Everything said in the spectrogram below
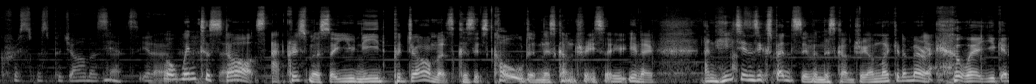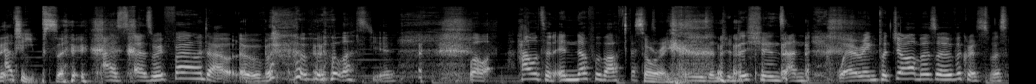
Christmas pajama set. You know. Well, winter starts at Christmas, so you need pajamas because it's cold in this country. So you know, and heating's expensive in this country, unlike in America where you get it As- cheap. So as as we found out over, over the last year. Well, Hamilton, enough of our Sorry. and traditions and wearing pajamas over Christmas.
